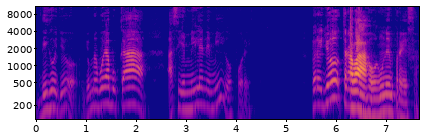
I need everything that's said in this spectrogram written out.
Digo yo, yo me voy a buscar a cien mil enemigos por esto. Pero yo trabajo en una empresa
